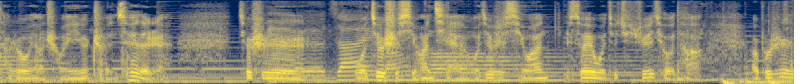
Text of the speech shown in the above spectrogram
他说我想成为一个纯粹的人。就是我就是喜欢钱，我就是喜欢，所以我就去追求它，而不是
